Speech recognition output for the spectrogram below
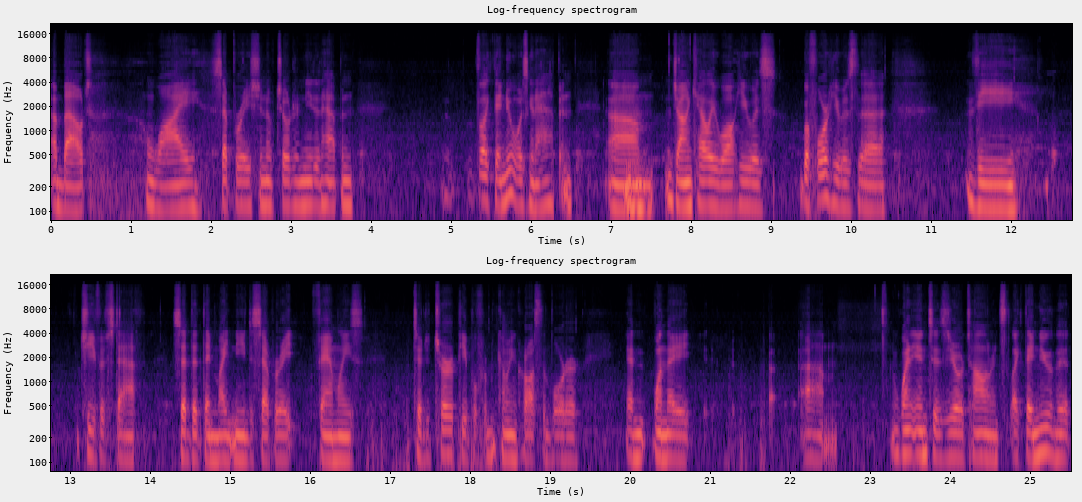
about why separation of children needed to happen, like they knew it was going to happen. Um, John Kelly, while he was before he was the the chief of staff, said that they might need to separate families to deter people from coming across the border. And when they um, went into zero tolerance, like they knew that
